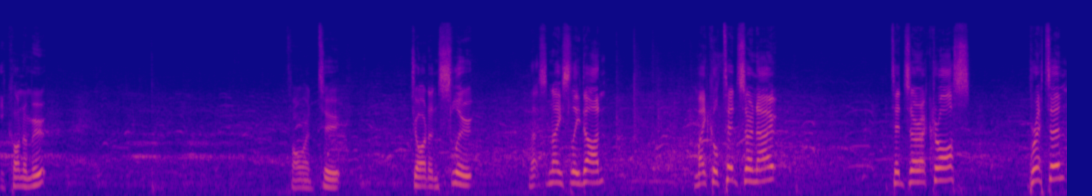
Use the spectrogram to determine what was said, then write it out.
Economou. Forward to Jordan Slew. That's nicely done. Michael Tidser now. Tidser across. Brittain.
